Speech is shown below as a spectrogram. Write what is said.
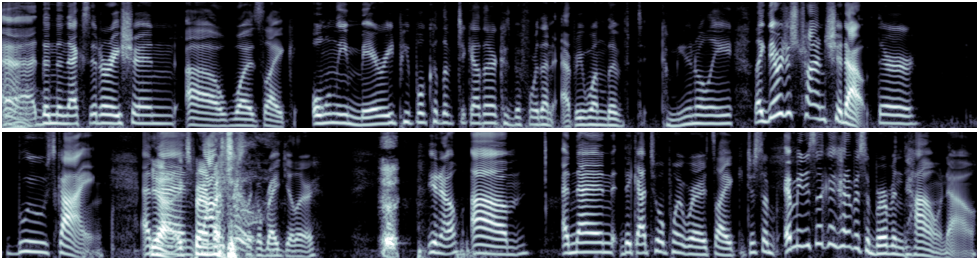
Uh, then the next iteration uh, was like only married people could live together because before then everyone lived communally. Like they were just trying shit out. They're blue skying, and Yeah, then now it's just like a regular, you know. Um, and then they got to a point where it's like just a. I mean, it's like a kind of a suburban town now.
